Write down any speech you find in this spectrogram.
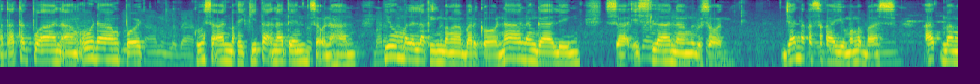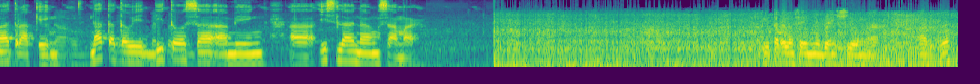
matatagpuan ang unang port kung saan makikita natin sa unahan yung malalaking mga barko na nanggaling sa isla ng Luzon. Diyan nakasakay yung mga bus at mga trucking na tatawid dito sa aming ah, isla ng Samar. Kita ko lang sa inyo guys yung uh, arko.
